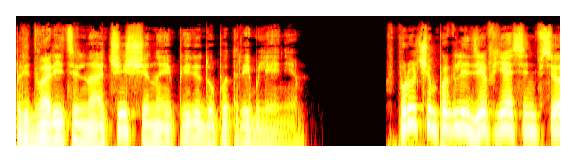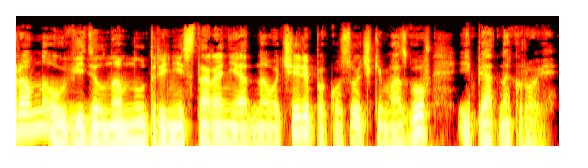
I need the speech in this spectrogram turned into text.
предварительно очищенные перед употреблением. Впрочем, поглядев, ясень все равно увидел на внутренней стороне одного черепа кусочки мозгов и пятна крови.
